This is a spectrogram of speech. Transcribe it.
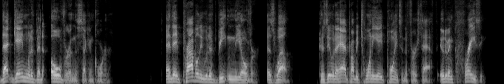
that game would have been over in the second quarter. And they probably would have beaten the over as well because they would have had probably 28 points in the first half. It would have been crazy.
